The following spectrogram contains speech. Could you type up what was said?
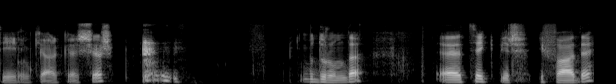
diyelim ki arkadaşlar. Bu durumda e, tek bir ifade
